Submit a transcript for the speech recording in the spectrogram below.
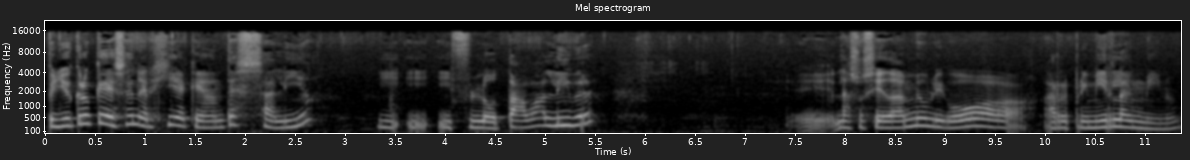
Pero yo creo que esa energía que antes salía y, flotaba libre, eh, la sociedad me obligó a, a reprimirla en mí, ¿no?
